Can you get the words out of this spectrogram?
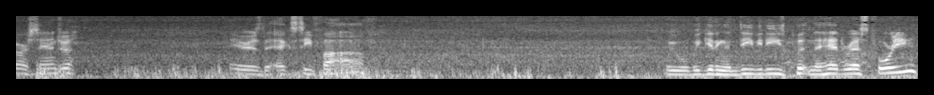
are, Sandra. Here is the XT5. We will be getting the DVDs put in the headrest for you.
